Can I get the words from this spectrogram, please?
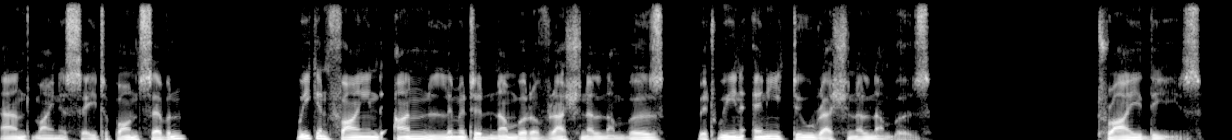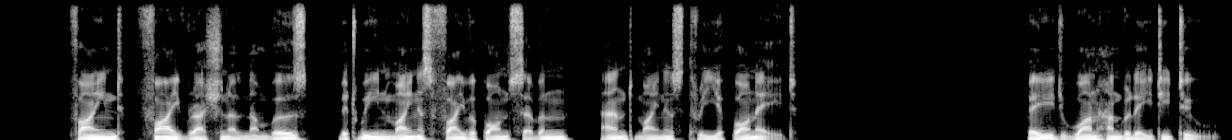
and minus 8 upon 7? We can find unlimited number of rational numbers between any two rational numbers. Try these. Find 5 rational numbers between minus 5 upon 7 and minus 3 upon 8. Page 182.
